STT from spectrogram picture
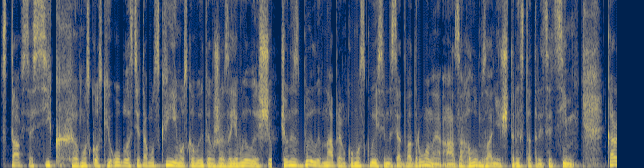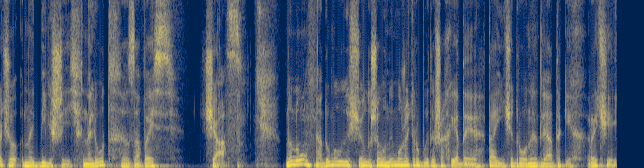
стався сік в Московській області та Москві. І Московити вже заявили, що, що вони збили в напрямку Москви 72 дрони, а загалом за ніч 337. Кажуть, що найбільший нальот за весь час. Ну ну, а думали, що лише вони можуть робити шахеди та інші дрони для таких речей.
